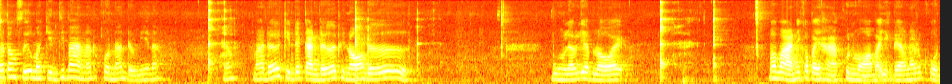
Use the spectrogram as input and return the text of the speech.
ก็ต้องซื้อมากินที่บ้านนะทุกคนนะเดี๋ยวนี้นะเนาะมาเด้อกินด้วยกันเด้อพี่น้องเด้อปรุงแล้วเรียบร้อย เมื่อวานนี้ก็ไปหาคุณหมอมาอีกแล้วนะทุกคน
